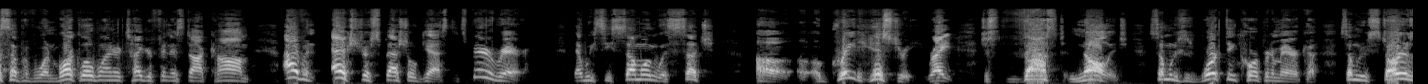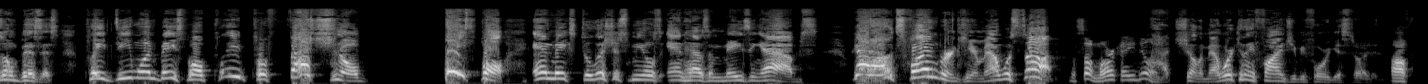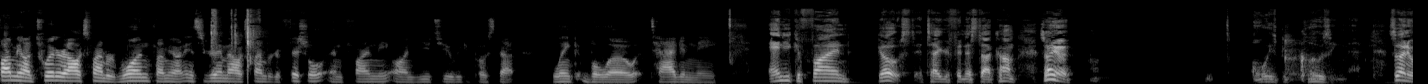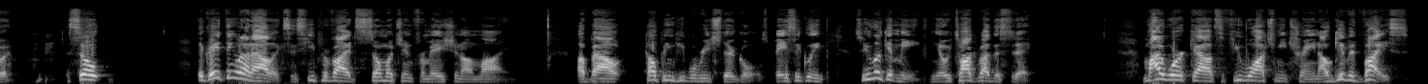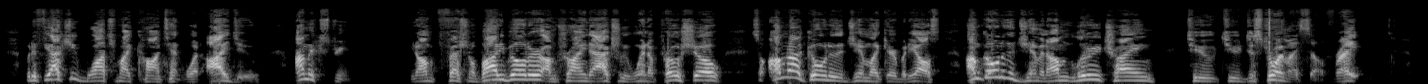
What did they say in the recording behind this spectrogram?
What's up, everyone? Marc Lobliner, TigerFitness.com. I have an extra special guest. It's very rare that we see someone with such a, a great history, right? Just vast knowledge. Someone who's worked in corporate America, someone who started his own business, played D1 baseball, played professional baseball, and makes delicious meals and has amazing abs. We got Alex Feinberg here, man. What's up? What's up, Marc? How you doing? Ah, chilling, man. Where can they find you before we get started? Uh, find me on Twitter, Alex Feinberg One. Find me on Instagram, Alex Feinberg Official, and find me on YouTube. We can post that link below, tagging me. And you can find Ghost at TigerFitness.com. So anyway, always be closing, man. So anyway, so the great thing about Alex is he provides so much information online about helping people reach their goals. Basically, so you look at me, you know, we talked about this today. My workouts, if you watch me train, I'll give advice, but if you actually watch my content, what I do, I'm extreme. You know, I'm a professional bodybuilder. I'm trying to actually win a pro show. So I'm not going to the gym like everybody else. I'm going to the gym and I'm literally trying to, to destroy myself, right?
